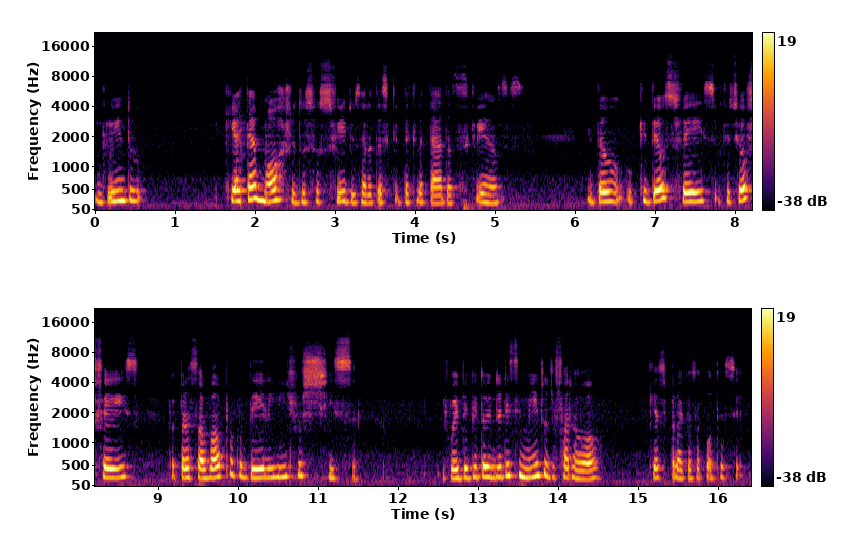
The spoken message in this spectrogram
incluindo que até a morte dos seus filhos era decretada às crianças. Então, o que Deus fez, o que o Senhor fez, foi para salvar o povo dele em injustiça. E foi devido ao endurecimento do faraó que as pragas aconteceram.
